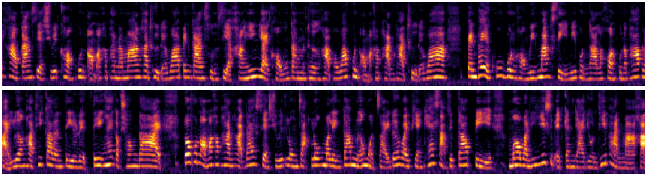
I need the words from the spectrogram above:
มีข่าวการเสียชีวิตของคุณอ๋อมอัคพันธ์มาศค่ะ ถือได้ว่าเป็นการสูญเสียครั้งยิ่งใหญ่ของวงการบันเทิงค่ะ เพราะว่าคุณอ๋อมอัคพันธ์ค่ะ ถือได้ว่าเป็นพระเอกคู่บุญของวิกมากสีมีผลงานละครคุณภาพหลายเรื่องค่ะ ที่การันตีเรตติ้งให้กับช่องได้โดยคุณอ๋อมอัคพันธ์ค่ะ ได้เสียชีวิตลงจากโรคมะเร็งกล้ามเนื้อหัวใจด้วยวัยเพียงแค่ 39 ปี เมื่อวันที่ 21 กันยายนที่ผ่านมาค่ะ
